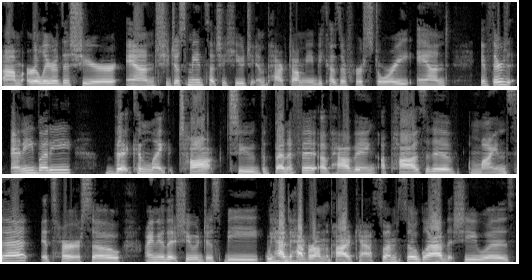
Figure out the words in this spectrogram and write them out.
um, earlier this year, and she just made such a huge impact on me because of her story and if there's anybody that can like talk to the benefit of having a positive mindset, it's her. So I knew that she would just be, we had to have her on the podcast. So I'm so glad that she was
